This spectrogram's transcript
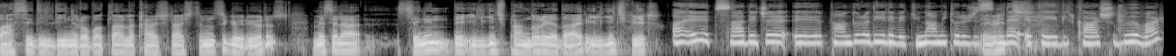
bahsedildiğini, robotlarla karşılaştığımızı görüyoruz. Mesela senin de ilginç Pandora'ya dair ilginç bir... Aa, evet sadece e, Pandora değil evet Yunan mitolojisinde evet. epey bir karşılığı var.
